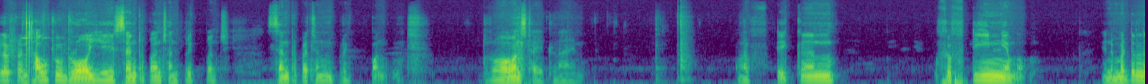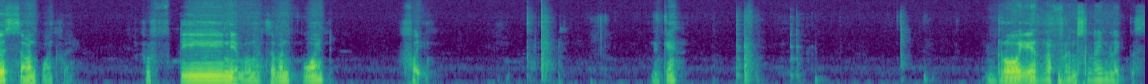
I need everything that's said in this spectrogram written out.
Hello friends, how to draw a center punch and prick punch. Center punch and prick punch. Draw one straight line. I've taken 15 mm. In the middle is 7.5. 15 mm, 7.5. Okay. Draw a reference line like this.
